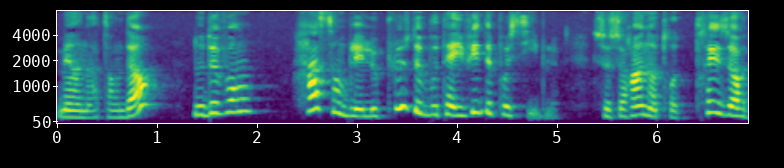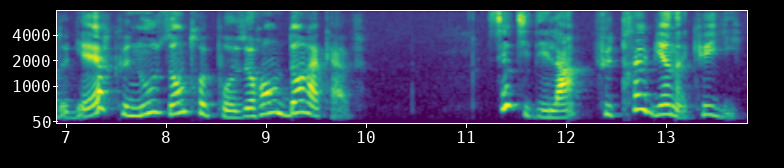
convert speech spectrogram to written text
Mais en attendant, nous devons rassembler le plus de bouteilles vides possible. Ce sera notre trésor de guerre que nous entreposerons dans la cave. Cette idée-là fut très bien accueillie.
